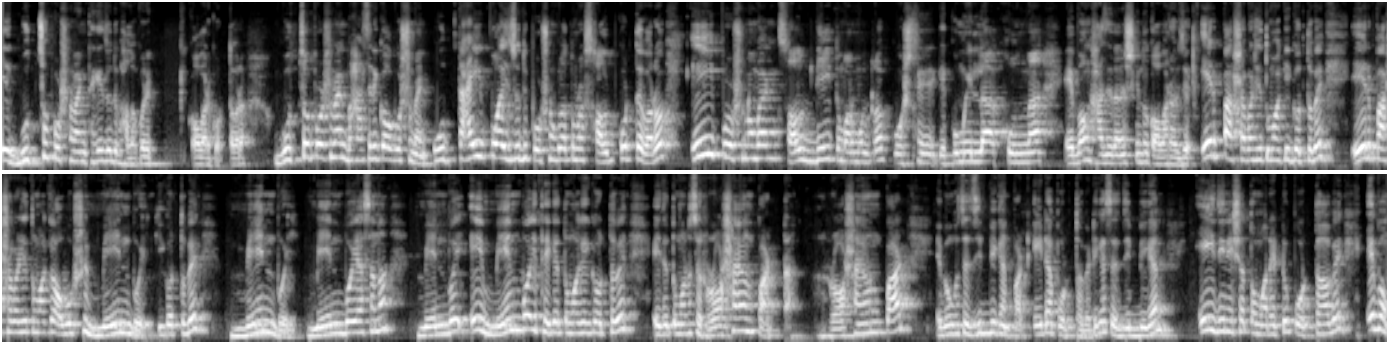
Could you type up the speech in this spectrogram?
এই গুচ্ছ প্রশ্ন ব্যাংক থেকে যদি ভালো করে কভার করতে পারো। গুচ্ছ প্রশ্ন ব্যাংক ভার্সিটি ক প্রশ্ন ব্যাংক ও টাইপ ওয়াইজ যদি প্রশ্নগুলো তোমরা সলভ করতে পারো, এই প্রশ্ন ব্যাংক সলভ দিয়েই তোমার মনে মনটা কোশ্চেন কুমিল্লা, খুলনা এবং হাজি দানেশ কিন্তু কভার হয়ে যায় এর পাশাপাশি তোমাকে কী করতে হবে? এর পাশাপাশি তোমাকে অবশ্যই মেন বই কী করতে হবে? মেন বই। মেন বই আছে না? মেন বই। এই মেন বই থেকে তোমাকে কী করতে হবে? এই যে তোমার হচ্ছে রসায়ন পার্টটা রসায়ন পার্ট এবং হচ্ছে জীববিজ্ঞান পার্ট এটা পড়তে হবে, ঠিক আছে? জীববিজ্ঞান। এই জিনিসটা তোমার একটু পড়তে হবে এবং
